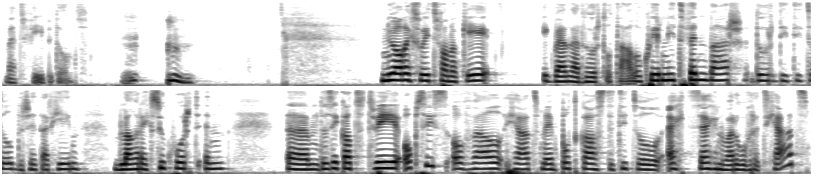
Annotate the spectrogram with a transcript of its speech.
met Bedont. nu had ik zoiets van: oké, ik ben daardoor totaal ook weer niet vindbaar door die titel. Er zit daar geen belangrijk zoekwoord in. Um, dus ik had twee opties. Ofwel gaat mijn podcast de titel echt zeggen waarover het gaat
